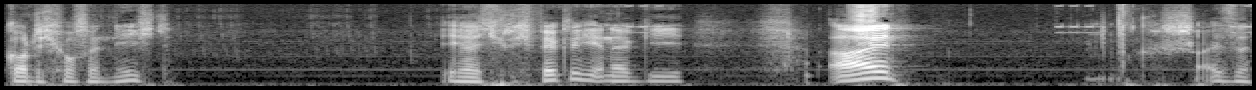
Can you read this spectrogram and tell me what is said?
Gott, ich hoffe nicht. Ja, ich krieg wirklich Energie. Ein! Ach, Scheiße.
